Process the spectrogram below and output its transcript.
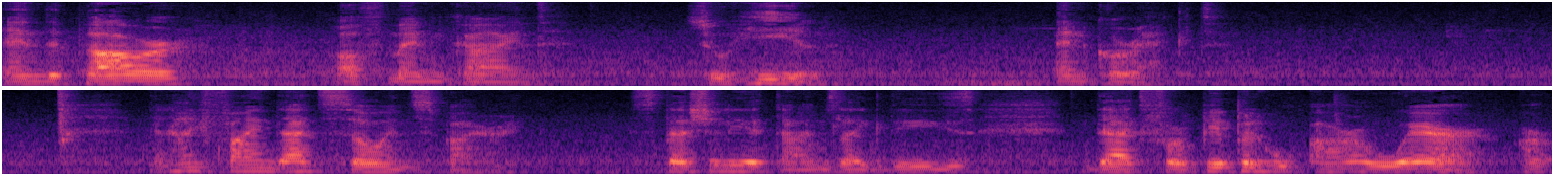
in the power of mankind to heal and correct. And I find that so inspiring, especially at times like these, that for people who are aware are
